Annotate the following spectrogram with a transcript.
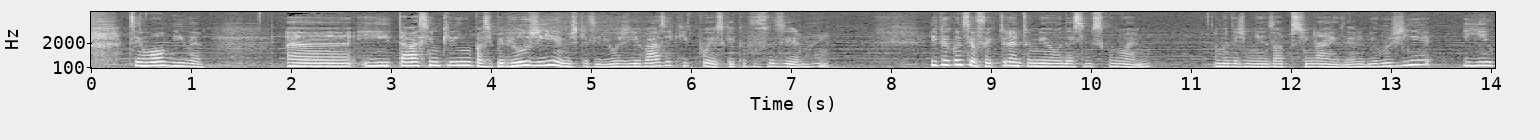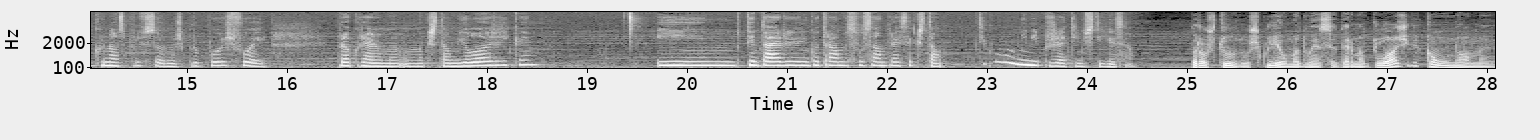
desenvolvida. Ah, e estava assim um bocadinho, posso ir para a biologia, mas quer dizer, biologia básica e depois o que é que eu vou fazer, não é? E o que aconteceu foi que durante o meu 12 ano, uma das minhas opcionais era biologia e o que o nosso professor nos propôs foi procurar uma, uma questão biológica e tentar encontrar uma solução para essa questão. Tipo um mini projeto de investigação. Para o estudo, escolheu uma doença dermatológica com um nome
